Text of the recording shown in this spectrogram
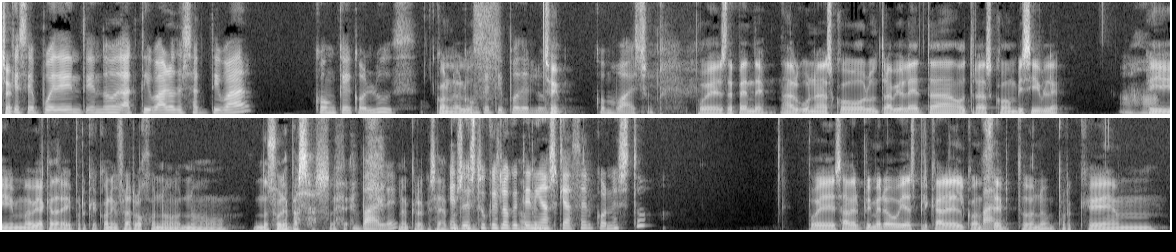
que se puede, entiendo, activar o desactivar. ¿Con qué? ¿Con luz? Con la luz. ¿Con qué tipo de luz? Sí. ¿Cómo va eso? Pues depende. Algunas con ultravioleta, otras con visible. Y me voy a quedar ahí porque con infrarrojo no, no, no suele pasar. Vale. no creo que sea posible. Entonces, ¿tú qué es lo que tenías que hacer con esto? Pues a ver, primero voy a explicar el concepto, ¿no? Porque mm,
